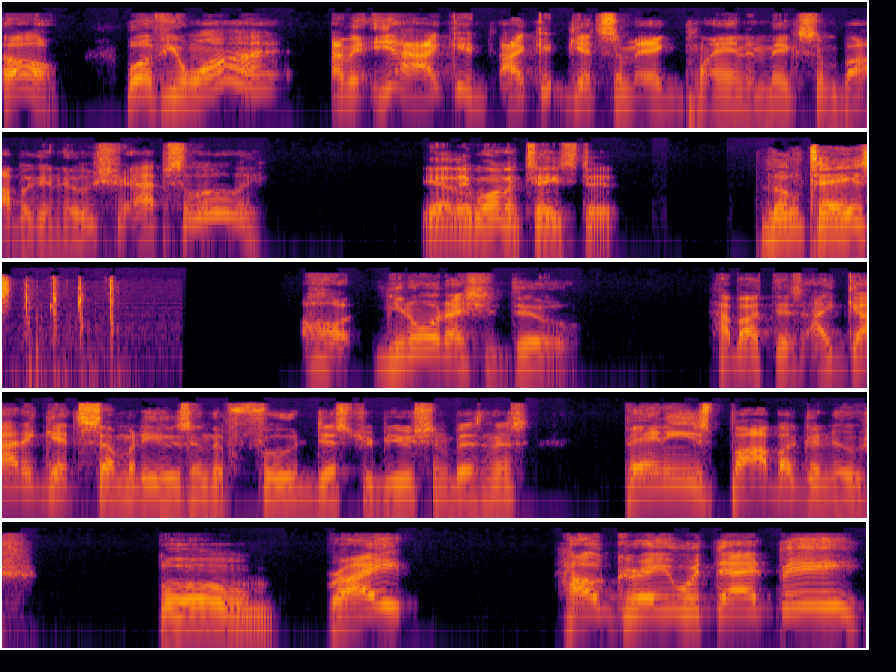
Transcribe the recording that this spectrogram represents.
Oh, well, if you want, I mean, yeah, I could, I could get some eggplant and make some Baba Ganoush. Absolutely. Yeah, they want to taste it. Little taste. Oh, you know what I should do? How about this? I got to get somebody who's in the food distribution business Benny's Baba Ganoush. Boom. Right? How great would that be?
